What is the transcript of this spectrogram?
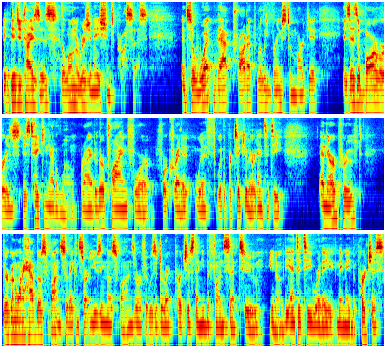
It digitizes the loan originations process. And so, what that product really brings to market is as a borrower is, is taking out a loan, right? Or they're applying for, for credit with, with a particular entity and they're approved, they're going to want to have those funds so they can start using those funds. Or if it was a direct purchase, they need the funds sent to, you know, the entity where they, they made the purchase.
